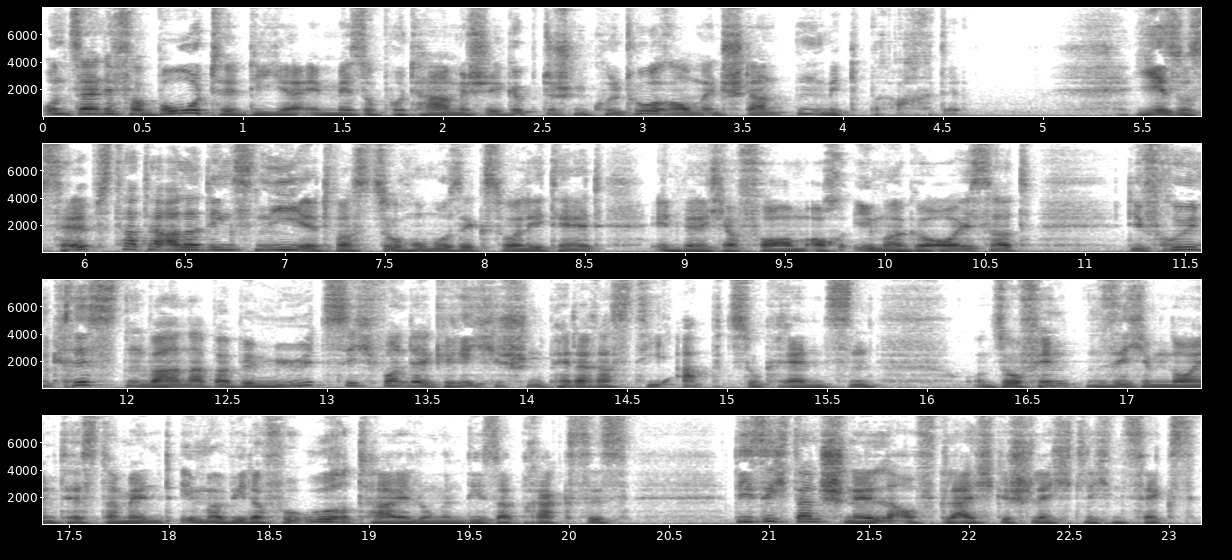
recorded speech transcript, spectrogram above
und seine Verbote, die ja im mesopotamisch-ägyptischen Kulturraum entstanden, mitbrachte. Jesus selbst hatte allerdings nie etwas zur Homosexualität, in welcher Form auch immer, geäußert, die frühen Christen waren aber bemüht, sich von der griechischen Päderastie abzugrenzen, und so finden sich im Neuen Testament immer wieder Verurteilungen dieser Praxis, die sich dann schnell auf gleichgeschlechtlichen Sex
